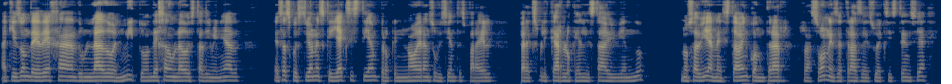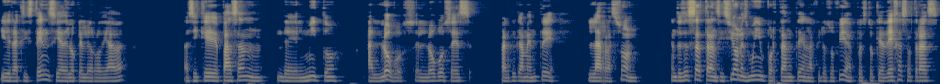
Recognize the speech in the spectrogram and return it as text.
Aquí es donde deja de un lado el mito, deja de un lado esta divinidad, esas cuestiones que ya existían pero que no eran suficientes para él para explicar lo que él estaba viviendo. No sabía, necesitaba encontrar razones detrás de su existencia y de la existencia de lo que le rodeaba. Así que pasan del mito al logos. El logos es prácticamente la razón. Entonces esa transición es muy importante en la filosofía, puesto que dejas atrás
